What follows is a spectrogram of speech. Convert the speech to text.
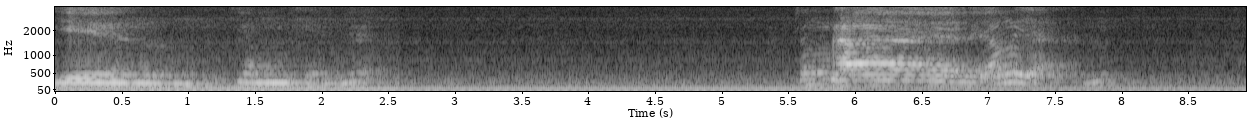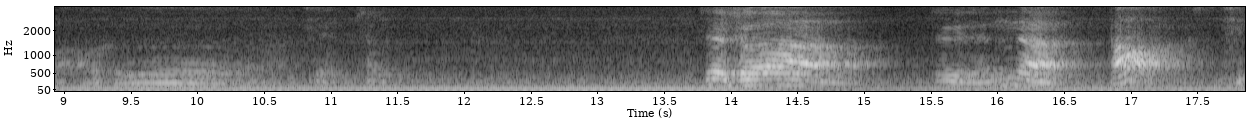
应江天月，睁开两眼，法和浅胜。这说。这个人呢，大清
